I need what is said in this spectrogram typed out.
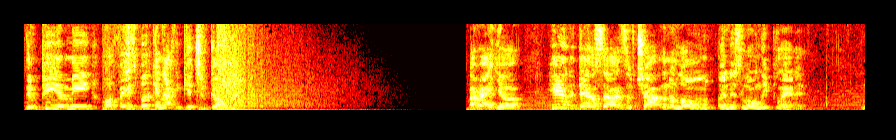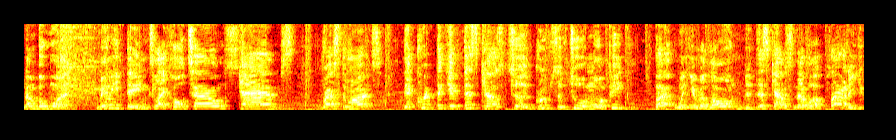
then PM me on Facebook and I can get you going. All right, y'all. Here are the downsides of traveling alone on this lonely planet. Number one, many things like hotels, cabs, restaurants, they're quick to give discounts to groups of two or more people. But when you're alone, the discounts never apply to you.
